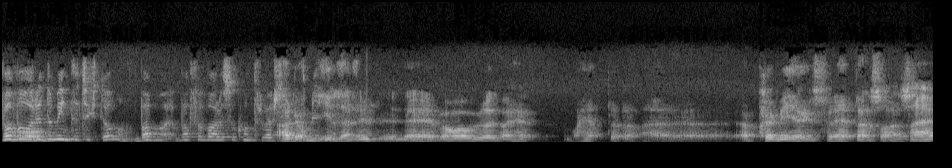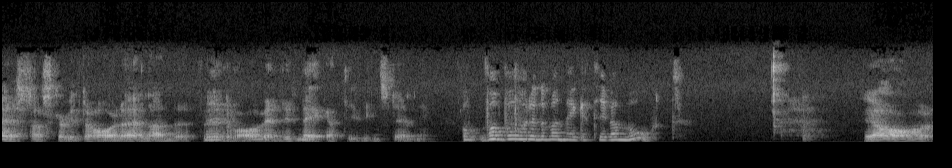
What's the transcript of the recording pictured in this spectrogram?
Vad var Ja. det de inte tyckte om? Vad, varför var det så Ja, kontroversiellt de med gillade islandshästen? det. Vad, vad hette den här eh, premieringsförrättaren sa att så här hästar ska vi inte ha i det här landet. Nej. Det var en väldigt negativ inställning. Och vad var det de var negativa mot? Ja,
